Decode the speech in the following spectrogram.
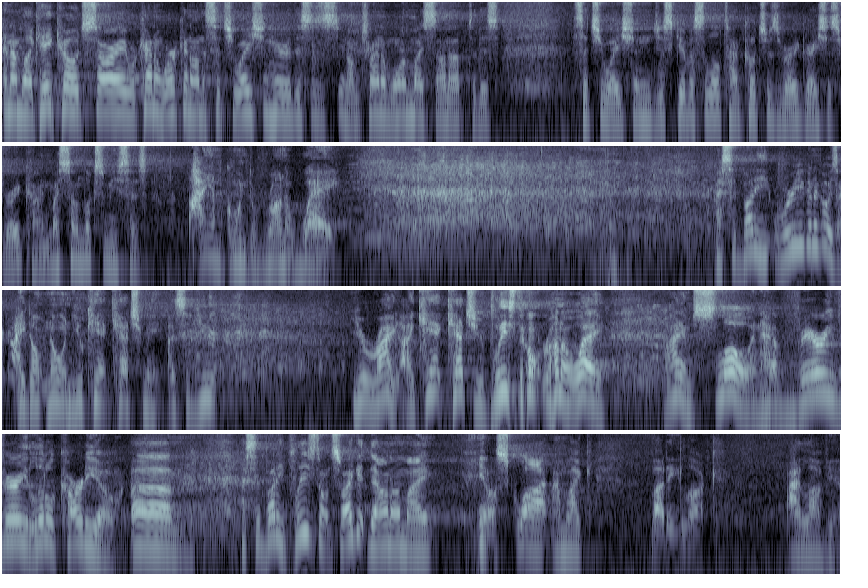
and I'm like, hey, coach, sorry, we're kind of working on a situation here. This is, you know, I'm trying to warm my son up to this situation. Just give us a little time. Coach was very gracious, very kind. My son looks at me and says, I am going to run away. I said, buddy, where are you going to go? He's like, I don't know, and you can't catch me. I said, you, you're right. I can't catch you. Please don't run away. I am slow and have very, very little cardio. Um, I said, buddy, please don't. So I get down on my, you know, squat, and I'm like, buddy, look, I love you.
